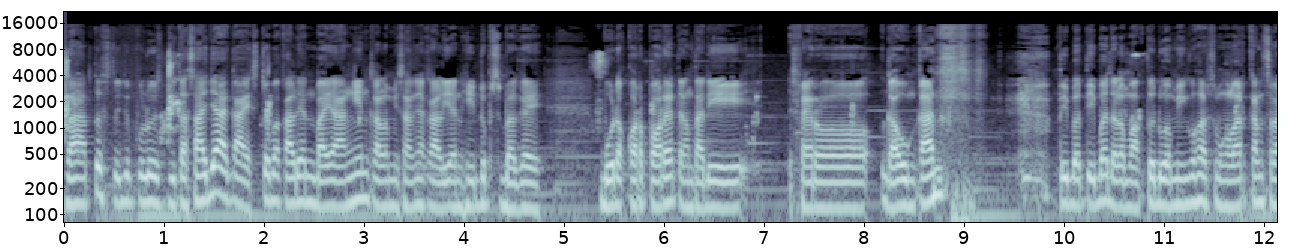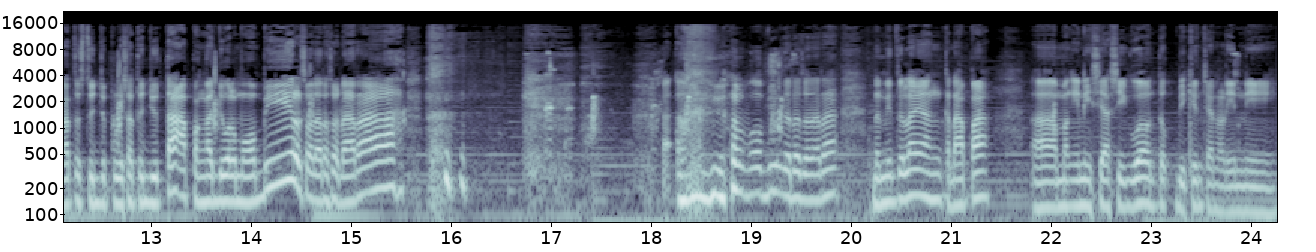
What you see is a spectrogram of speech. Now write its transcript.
170 juta saja guys. Coba kalian bayangin kalau misalnya kalian hidup sebagai budak korporat yang tadi Vero gaungkan tiba-tiba dalam waktu dua minggu harus mengeluarkan 171 juta apa nggak jual mobil saudara-saudara? Jual mobil saudara-saudara. Dan itulah yang kenapa uh, menginisiasi gue untuk bikin channel ini.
